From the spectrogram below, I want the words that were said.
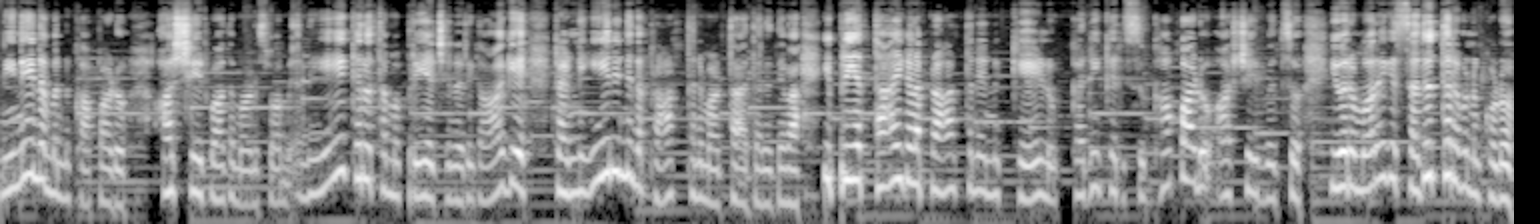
ನೀನೇ ನಮ್ಮನ್ನು ಕಾಪಾಡು. ಆಶೀರ್ವಾದ ಮಾಡು ಸ್ವಾಮಿ. ಅನೇಕರು ತಮ್ಮ ಪ್ರಿಯ ಜನರಿಗಾಗಿ ಕಣ್ಣೀರಿನಿಂದ ಪ್ರಾರ್ಥನೆ ಮಾಡ್ತಾ ಇದ್ದಾರೆ ದೇವ. ಈ ಪ್ರಿಯ ತಾಯಿಗಳ ಪ್ರಾರ್ಥನೆಯನ್ನು ಕೇಳು, ಕನಿಕರಿಸು, ಕಾಪಾಡು ಇವರ ಮೊರೆಗೆ ಸದುತ್ತರವನ್ನು ಕೊಡು.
